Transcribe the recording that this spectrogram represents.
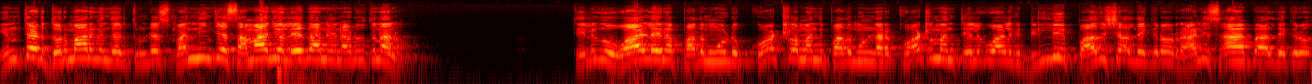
ఇంతటి దుర్మార్గం జరుగుతుంటే స్పందించే సమాజం లేదా అని నేను అడుగుతున్నాను. తెలుగు వాళ్ళైన పదమూడు కోట్ల మంది పదమూడున్నర కోట్ల మంది తెలుగు వాళ్ళకి ఢిల్లీ పాదుషాల దగ్గర రాణి సాహెబాల దగ్గర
